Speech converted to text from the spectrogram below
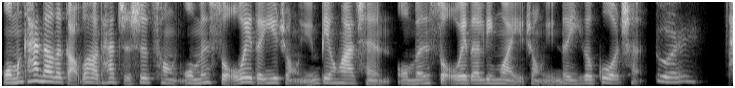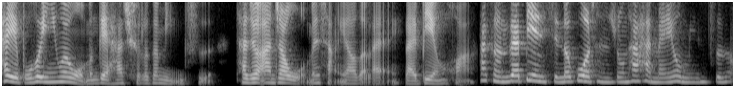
我们看到的搞不好它只是从我们所谓的一种云变化成我们所谓的另外一种云的一个过程。对。它也不会因为我们给它取了个名字，它就按照我们想要的来来变化。它可能在变形的过程中，它还没有名字呢。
